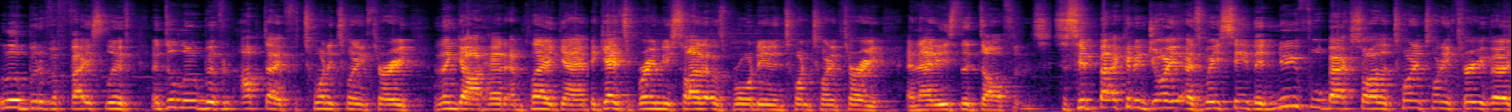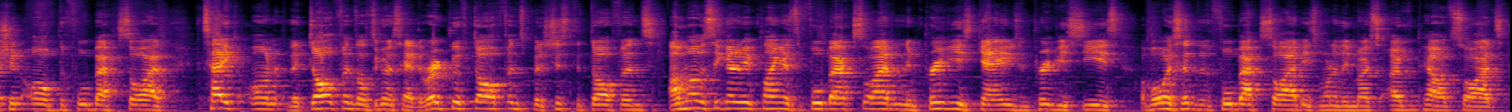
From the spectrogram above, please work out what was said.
a little bit of a facelift and do a little bit of an update for 2023, and then go ahead and play a game against a brand new side that was brought in in 2023, and that is the Dolphins. So sit back and enjoy as we see the new fullback side, the 2023 version of the the fullback side take on the Dolphins. I was going to say the Redcliffe Dolphins, but it's just the Dolphins. I'm obviously going to be playing as the fullback side, and in previous games and previous years, I've always said that the fullback side is one of the most overpowered sides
